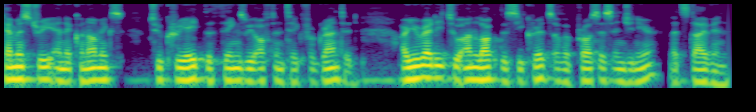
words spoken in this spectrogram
chemistry, and economics to create the things we often take for granted. Are you ready to unlock the secrets of a process engineer? Let's dive in.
